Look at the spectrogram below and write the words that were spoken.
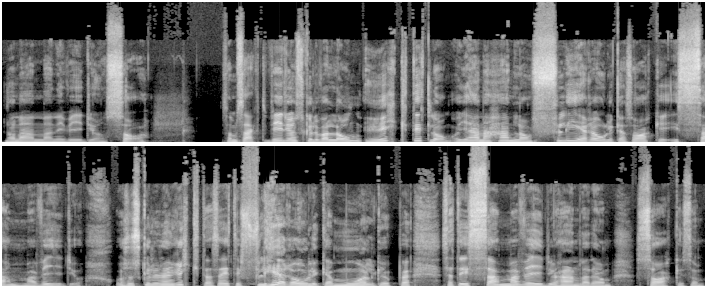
någon annan i videon sa. Som sagt, videon skulle vara lång, riktigt lång och gärna handla om flera olika saker i samma video. Och så skulle den rikta sig till flera olika målgrupper så att det i samma video handlade om saker som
